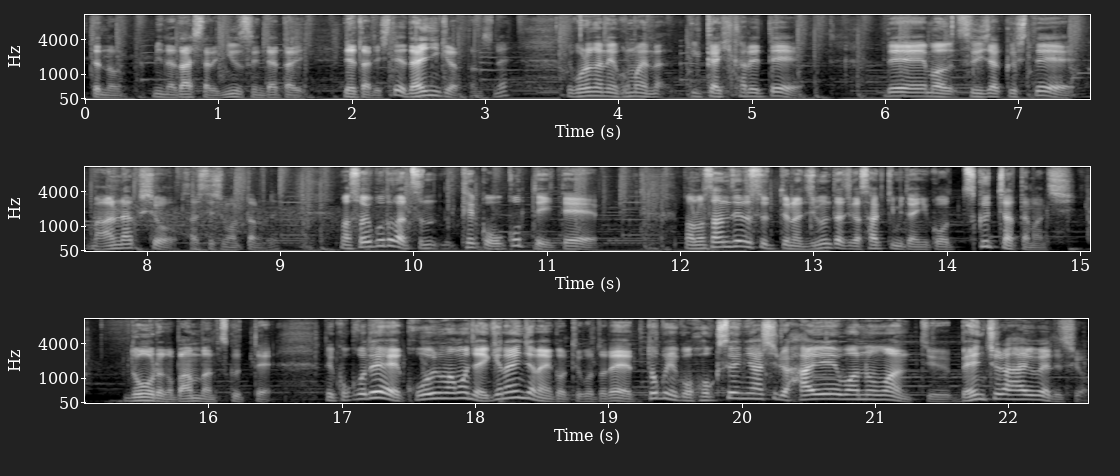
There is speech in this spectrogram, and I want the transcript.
てるのをみんな出したりニュースに出たり出たりして大人気だったんですね。でこれがねこの前一回引かれてで、まあ、衰弱して、まあ、安楽死をさせてしまったので、まあ、そういうことが結構起こっていて、まあ、ロサンゼルスっていうのは自分たちがさっきみたいにこう作っちゃった街。道路がバンバン作って。でここでこういうままじゃいけないんじゃないかということで特にこう北西に走るハイウェイ101っていうベンチュラハイウェイですよ。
